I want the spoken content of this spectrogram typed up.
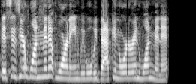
This is your one-minute warning. We will be back in order in one minute.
